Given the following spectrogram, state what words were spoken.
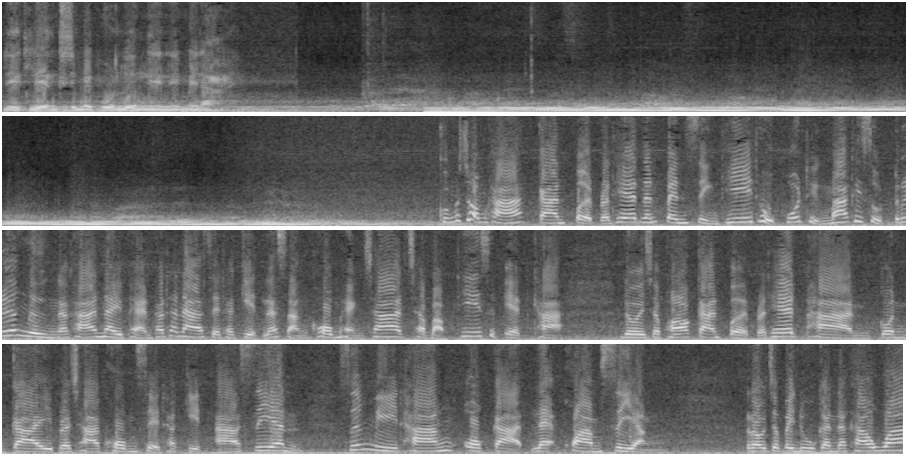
หลีกเลี่ยงที่จะไม่พูดเรื่องนี้นี่ไม่ได้คุณผู้ชมคะ การเปิดประเทศนั้นเป็นสิ่งที่ถูกพูดถึงมากที่สุดเรื่องหนึ่งนะคะ ในแผนพัฒนาเศรษฐกิจและสังคมแห่งชาติฉบับที่ 11 ค่ะ โดยเฉพาะการเปิดประเทศผ่านนกลไกประชาคมเศรษฐกิจอาเซียน ซึ่งมีทั้งโอกาสและความเสี่ยง เราจะไปดูกันนะคะว่า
